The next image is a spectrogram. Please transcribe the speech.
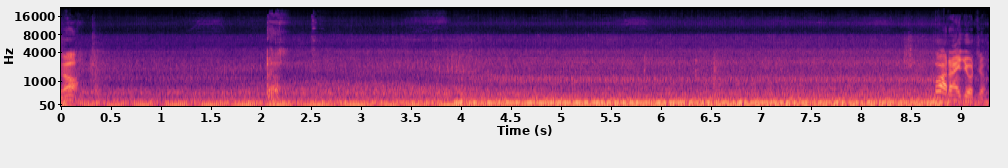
เนาะว่าอะไรหยุดอยู่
